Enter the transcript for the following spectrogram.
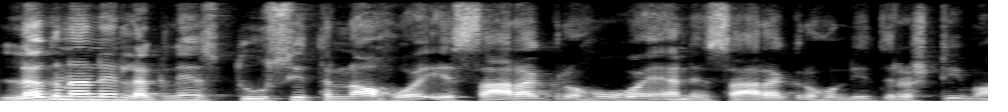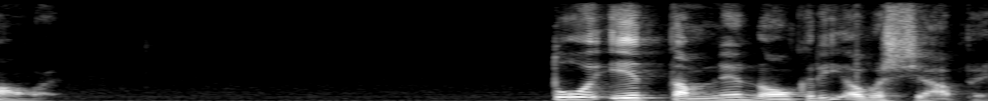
લગ્ન અને લગ્નેશ દૂષિત ન હોય, એ સારા ગ્રહો હોય અને સારા ગ્રહોની દ્રષ્ટિમાં હોય. તો એ તમને નોકરી અવશ્ય આપે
